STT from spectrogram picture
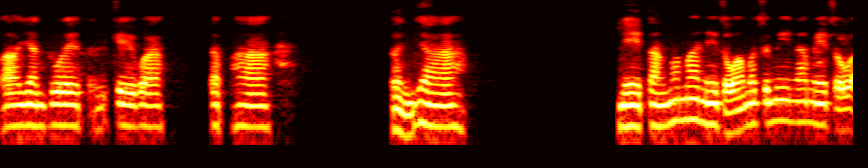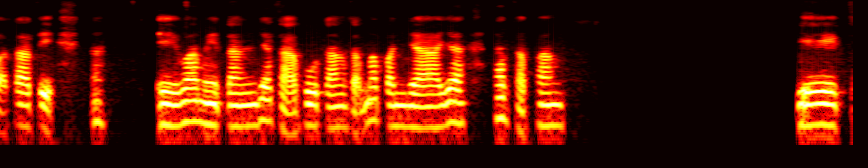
วายันทุเรสันเกวาตพาสัญญาเนตังมะมะเนโสมัสมินะเมโสอัตตาตินะเอวะเมตังยะถาภูตังสัมมปัญญายะทัพสัพพังเยเก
